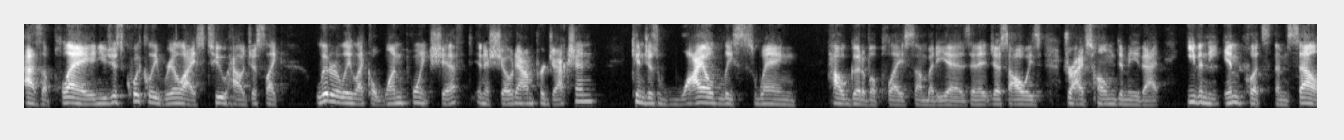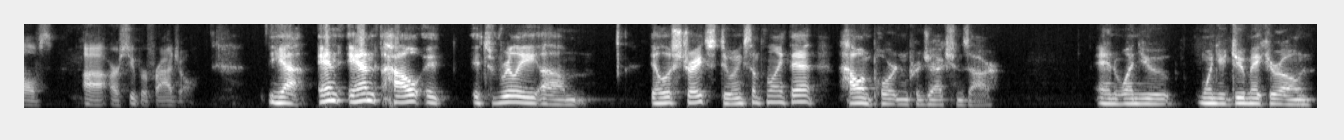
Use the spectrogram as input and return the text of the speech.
as a play and you just quickly realize too how just like literally like a one point shift in a showdown projection can just wildly swing how good of a play somebody is. And it just always drives home to me that even the inputs themselves uh, are super fragile. Yeah, and and how it it's really um, illustrates doing something like that how important projections are, and when you when you do make your own,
